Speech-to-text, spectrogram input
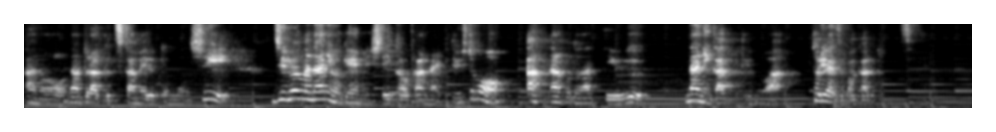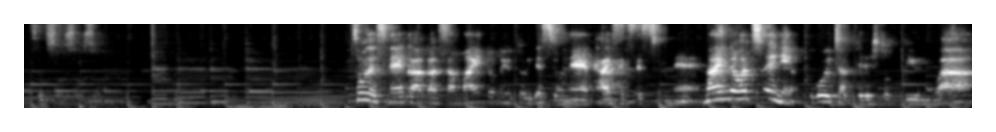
あのなんとなくつかめると思うし、自分が何をゲームにしていいか分かんないっていう人も、あ、なるほどなっていう、何かっていうのは、とりあえず分かると思うんですよね。そうそうそうそう。そうですね、川上さん、マインドのゆとりですよね、大切ですよね。マインドが常に動いちゃってる人っていうのは、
